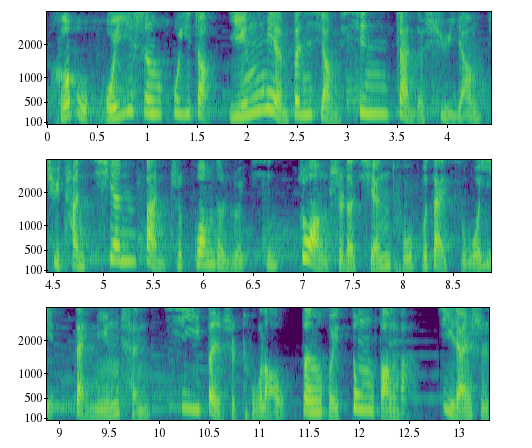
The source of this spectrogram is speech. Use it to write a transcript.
何不回身挥杖，迎面奔向新战的旭阳，去探千绊之光的蕊心？壮士的前途不在昨夜，在明晨。西奔是徒劳，奔回东方吧。既然是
